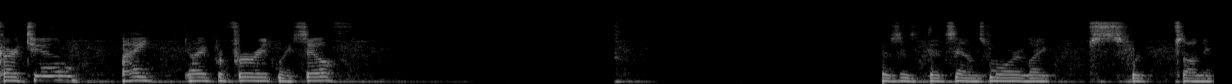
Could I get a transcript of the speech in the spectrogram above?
cartoon. I I prefer it myself. This is that sounds more like what Sonic.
